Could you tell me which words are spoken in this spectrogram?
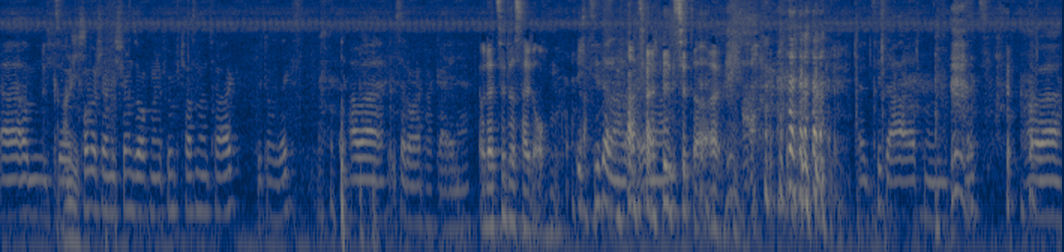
Ähm, so, ich nicht. komme wahrscheinlich schon so auf meine 5000 am Tag, vielleicht auch 6. Aber ist halt auch einfach geil, ne? Und dann zitterst halt auch. Ich zitter dann halt auch Dann zitter. Dann zitter auf meinem Sitz. Aber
